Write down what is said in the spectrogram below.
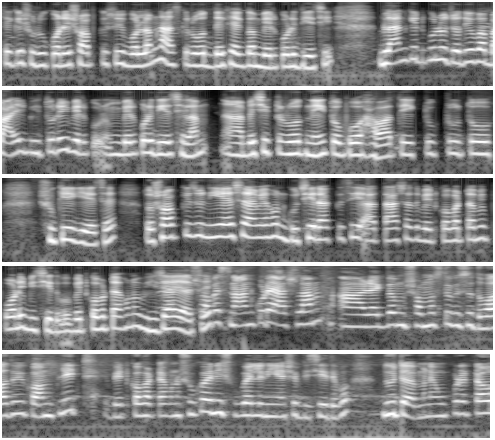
থেকে শুরু করে সব কিছুই বললাম না আজকে রোদ দেখে একদম বের করে দিয়েছি। ব্ল্যাঙ্কেটগুলো যদিও বা বাড়ির ভিতরেই বের করে- বের করে দিয়েছিলাম বেশি একটা রোদ নেই তবুও হাওয়াতে একটু একটু তো শুকিয়ে গিয়েছে। তো সব কিছু নিয়ে এসে আমি এখন গুছিয়ে রাখতেছি আর তার সাথে বেড কভারটা আমি পরে বিছিয়ে দেবো। বেড কভারটা এখনও ভিজাই আছে। সবে স্নান করে আসলাম আর একদম সমস্ত কিছু ধোয়াধুয়ি কমপ্লিট বেড কভারটা এখনও শুকায়নি শুকাইলে নিয়ে এসে বিছিয়ে দেবো। দুইটা মানে উপরেরটাও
